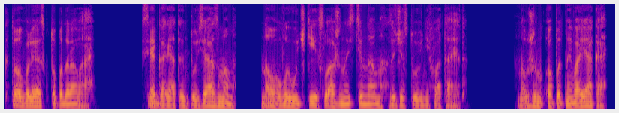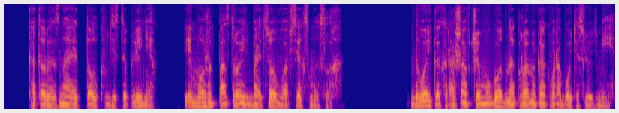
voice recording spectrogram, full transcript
«Кто в лес, кто по дрова». Все горят энтузиазмом, но выучки и слаженности нам зачастую не хватает. Нужен опытный вояка, который знает толк в дисциплине и может построить бойцов во всех смыслах. Двойка хороша в чем угодно, кроме как в работе с людьми.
